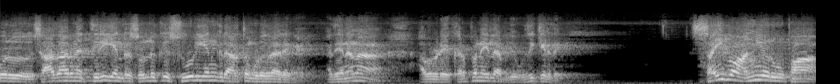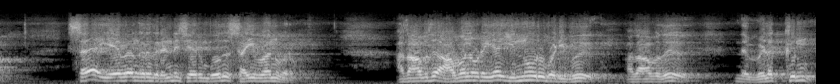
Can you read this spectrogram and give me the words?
ஒரு சாதாரண திரி என்ற சொல்லுக்கு சூரியன்கிற அர்த்தம் கொடுக்குறாருங்க. அது என்னன்னா அவருடைய கற்பனையில் அப்படி உதிக்கிறது. சைவம் அந்நிய ரூபா ச ஏவங்கிறது ரெண்டும் சேரும்போது சைவன்னு வரும். அதாவது அவனுடைய இன்னொரு வடிவு அதாவது இந்த விளக்கும்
